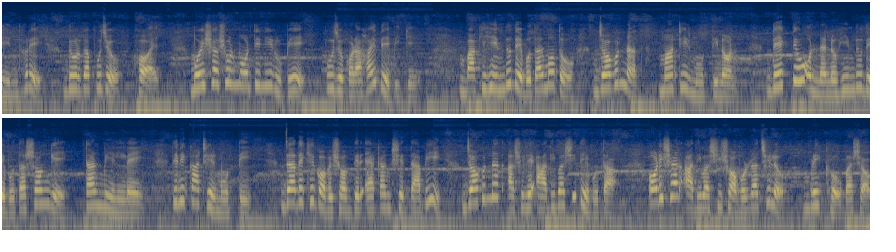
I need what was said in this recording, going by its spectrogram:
দিন ধরে দুর্গাপুজো হয়। মহিষাসুর মর্দিনী রূপে পুজো করা হয় দেবীকে। বাকি হিন্দু দেবতার মতো জগন্নাথ মাটির মূর্তি নন। দেখতেও অন্যান্য হিন্দু দেবতার সঙ্গে তার মিল নেই। তিনি কাঠের মূর্তি। যা দেখে গবেষকদের একাংশের দাবি, জগন্নাথ আসলে আদিবাসী দেবতা। ওড়িশার আদিবাসী শবররা ছিল বৃক্ষ উপাসক।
